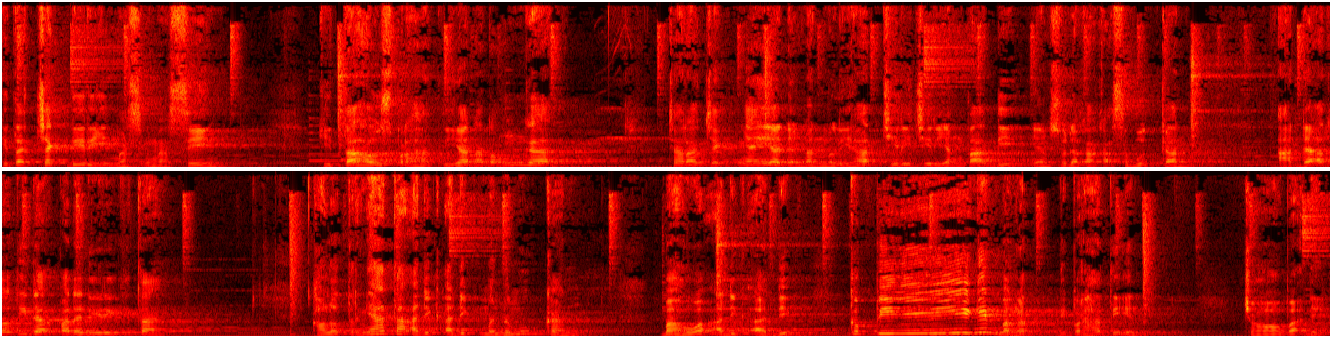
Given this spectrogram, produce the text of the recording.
kita cek diri masing-masing. Kita harus perhatian atau enggak? Cara ceknya ya dengan melihat ciri-ciri yang tadi yang sudah kakak sebutkan. Ada atau tidak pada diri kita. Kalau ternyata adik-adik menemukan bahwa adik-adik kepingin banget diperhatiin. Coba deh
